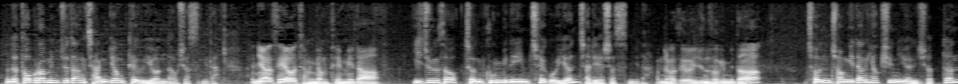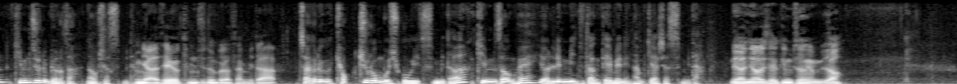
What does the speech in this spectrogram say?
먼저 더불어민주당 장경태 의원 나오셨습니다. 안녕하세요. 장경태입니다. 이준석 전 국민의힘 최고위원 자리하셨습니다. 안녕하세요. 이준석입니다. 전 정의당 혁신위원이셨던 김준우 변호사 나오셨습니다. 안녕하세요. 김준우 변호사입니다. 자, 그리고 격주로 모시고 있습니다. 김성회 열린민주당 대변인 함께 하셨습니다. 네, 안녕하세요. 김성회입니다.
